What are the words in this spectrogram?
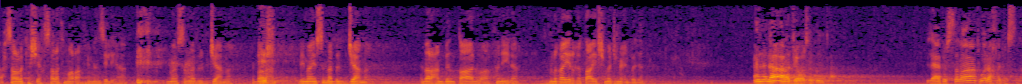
أحسن لك يا شيخ صلاة المرأة في منزلها بما يسمى بالبجامة. عبارة عن بما يسمى بالبجامة. عبارة عن بنطال وفنيلة من غير غطاء يشمل جميع البدن. أنا لا أرى جواز البنطال. لا في الصلاة ولا خارج الصلاة.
